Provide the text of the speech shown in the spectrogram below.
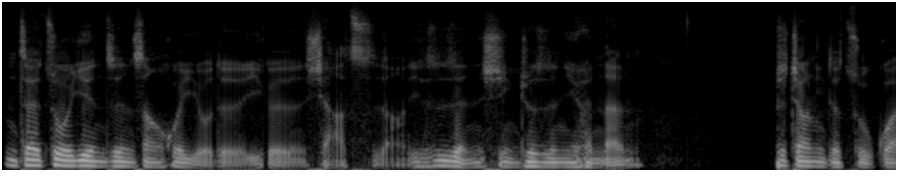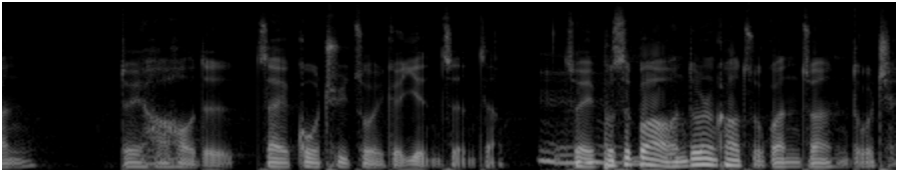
你在做验证上会有的一个瑕疵啊，也是人性，就是你很难就将你的主观对好好的在过去做一个验证，这样。嗯，所以不是不好，很多人靠主观赚很多钱。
